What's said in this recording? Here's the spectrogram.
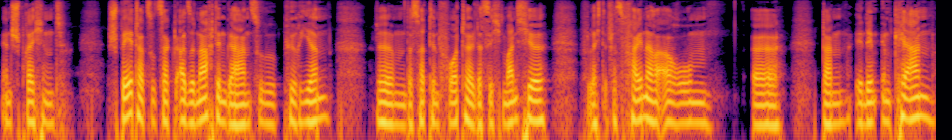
entsprechend später zu zack, also nach dem Garen zu pürieren. Ähm, das hat den Vorteil, dass sich manche vielleicht etwas feinere Aromen äh, dann in dem im Kern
